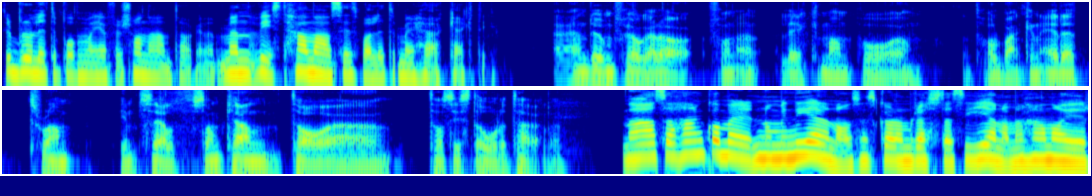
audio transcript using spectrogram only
det beror lite på vad man gör för sådana antaganden. Men visst, han anses vara lite mer hökaktig. En dum fråga då från en lekman på centralbanken. Är det Trump himself som kan ta, eh, ta sista ordet här? Eller? Nej, alltså han kommer nominera någon, sen ska de röstas igenom. Men han har ju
